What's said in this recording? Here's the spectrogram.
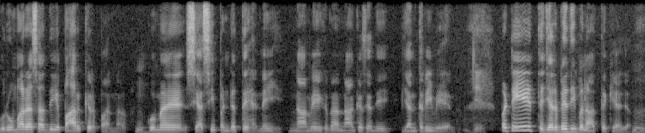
ਗੁਰੂ ਮਹਾਰਾਜ ਸਾਹਿਬ ਦੀ ਅਪਾਰ ਕਿਰਪਾ ਨਾਲ। ਕੋਈ ਮੈਂ ਸਿਆਸੀ ਪੰਡਤ ਤੇ ਹੈ ਨਹੀਂ ਨਾ ਵੇਖਦਾ ਨਾ ਕਿਸੇ ਦੀ ਯੰਤਰੀ ਵੇਨ ਜੀ। ਬਟ ਇਹ ਤਜਰਬੇ ਦੀ ਬੁਨਿਆਦ ਤੇ ਕਿਹਾ ਜਾਂਦਾ।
